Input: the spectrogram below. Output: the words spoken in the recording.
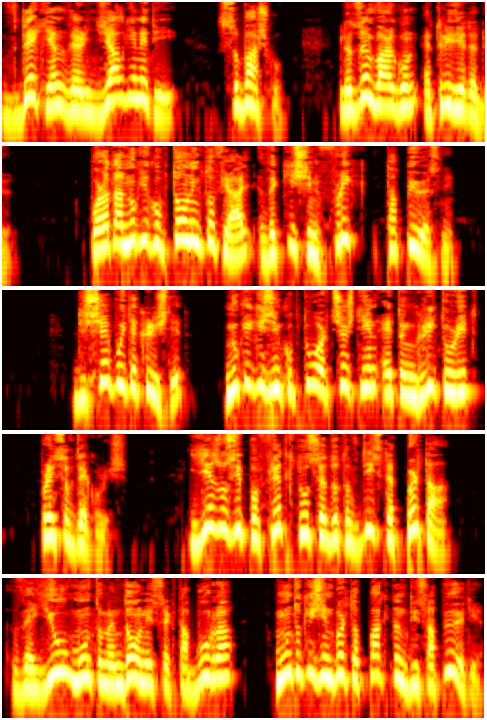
vdekjen dhe ringjalljen e tij së bashku. Lexojmë vargun e 32. Por ata nuk i kuptonin këto fjalë dhe kishin frikë ta pyesnin. Dishepujt e Krishtit nuk e kishin kuptuar çështjen e të ngriturit prej së vdekurish. Jezusi po flet këtu se do të vdiste për ta dhe ju mund të mendoni se këta burra mund të kishin bërë të paktën disa pyetje.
